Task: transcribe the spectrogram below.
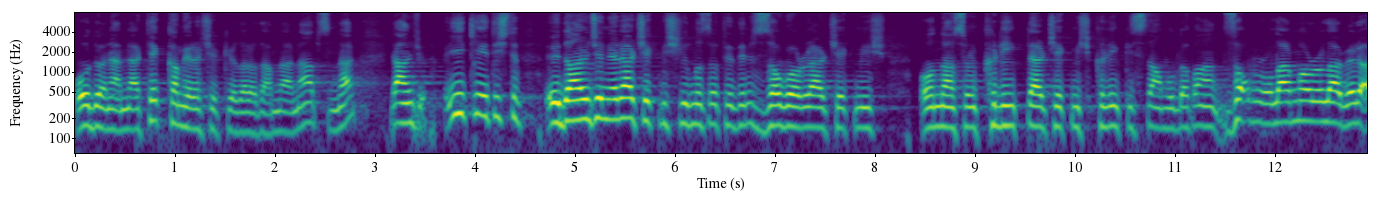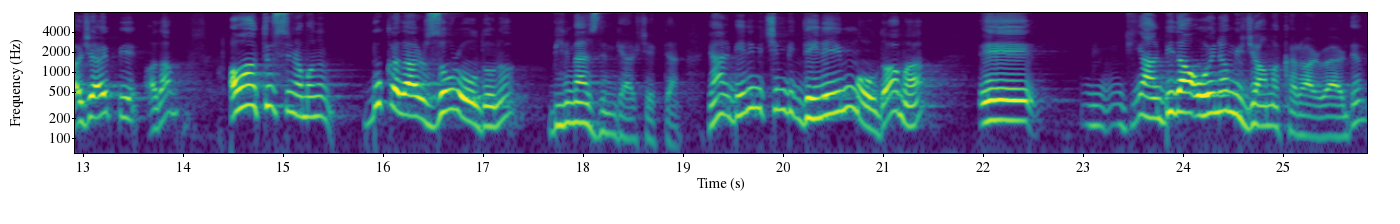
O dönemler tek kamera çekiyorlar adamlar ne yapsınlar? Yani iyi ki yetiştim. E, daha önce neler çekmiş Yılmaz Atadeniz? Zagorlar çekmiş. Ondan sonra Klinkler çekmiş. Klink İstanbul'da falan. Zorrolar morrolar böyle acayip bir adam. Avantür sinemanın bu kadar zor olduğunu bilmezdim gerçekten. Yani benim için bir deneyimim oldu ama e, yani bir daha oynamayacağıma karar verdim.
